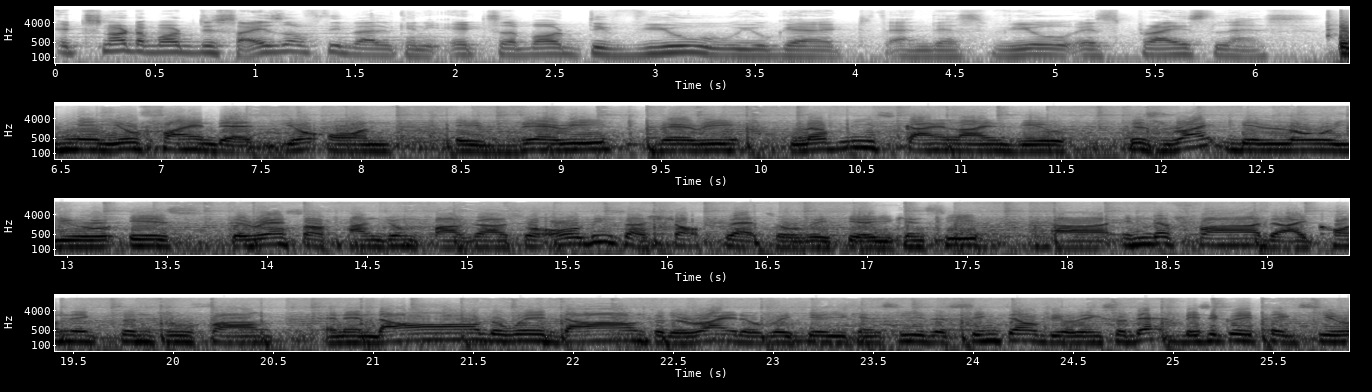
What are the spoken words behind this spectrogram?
it's not about the size of the balcony it's about the view you get and this view is priceless me you'll find that you're on a very very lovely skyline view. Just right below you is the rest of Tanjong Pagar. So all these are shop flats over here. You can see uh, in the far the iconic Zhen Zhu Fang. And then all the way down to the right over here you can see the Singtel building. So that basically takes you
